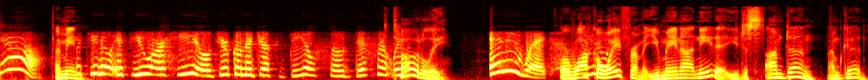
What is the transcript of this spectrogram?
Yeah. I mean- but you know, if you are healed, you're going to just deal so differently. Totally. Anyway. Or walk away from it. You may not need it. You just I'm done. I'm good.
